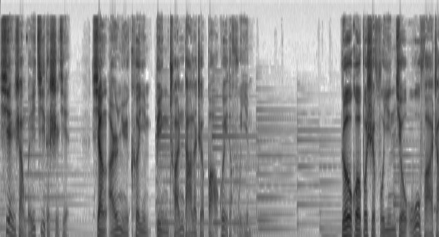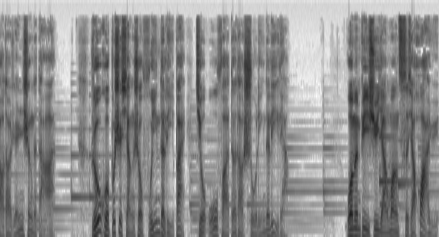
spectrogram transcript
献上为祭的事件，向儿女刻印并传达了这宝贵的福音。如果不是福音，就无法找到人生的答案；如果不是享受福音的礼拜，就无法得到属灵的力量。我们必须仰望赐下话语，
